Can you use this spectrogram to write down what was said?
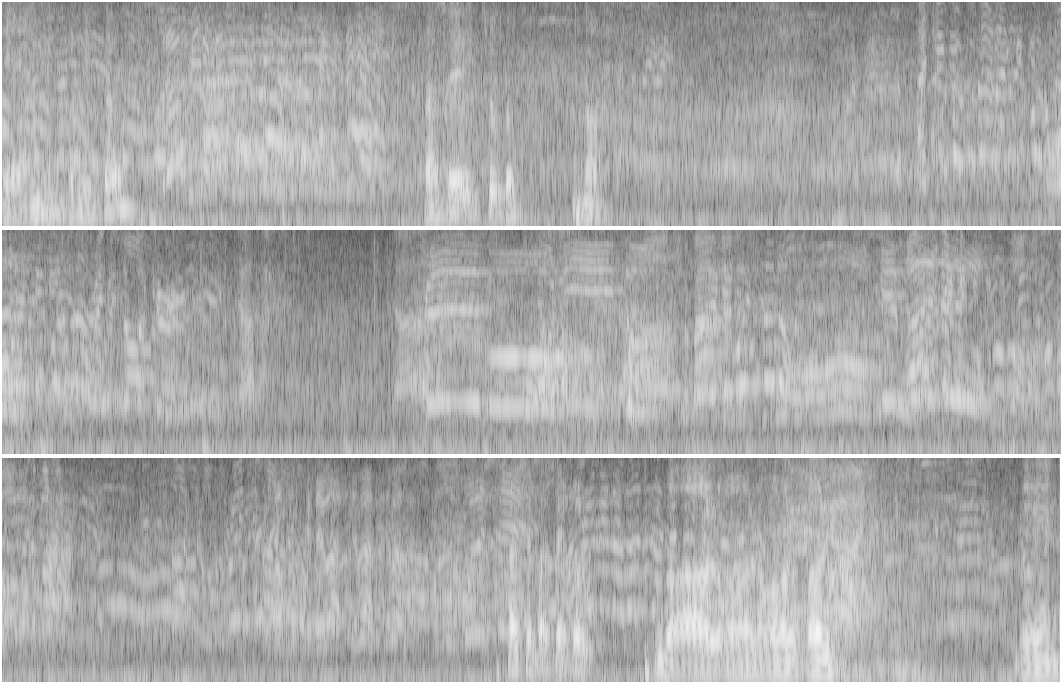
Bien, poquito. Pase chuto. No. Pase, pase, gol. Gol, gol, gol, gol. Bien.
